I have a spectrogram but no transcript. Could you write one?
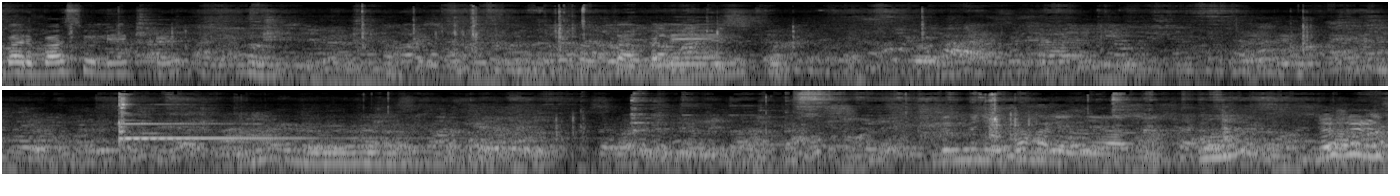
Борьба з улиткою. Та, блін. Він мені взагалі ніякий. Даже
